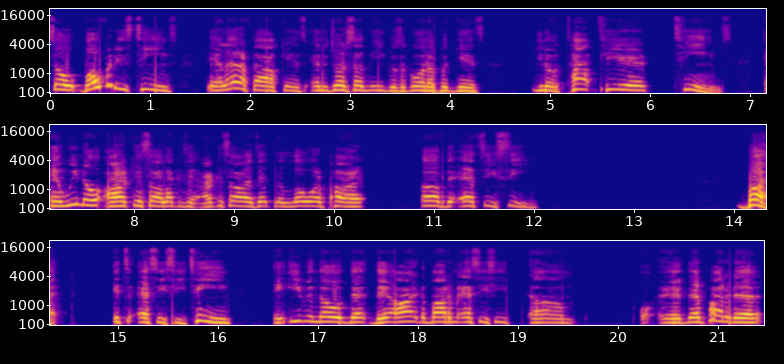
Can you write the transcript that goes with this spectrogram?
So both of these teams, the Atlanta Falcons and the Georgia Southern Eagles, are going up against, you know, top tier teams. And we know Arkansas, like I said, Arkansas is at the lower part of the SEC. But it's an SEC team. And even though that they are at the bottom of SEC, um, they're part of the,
